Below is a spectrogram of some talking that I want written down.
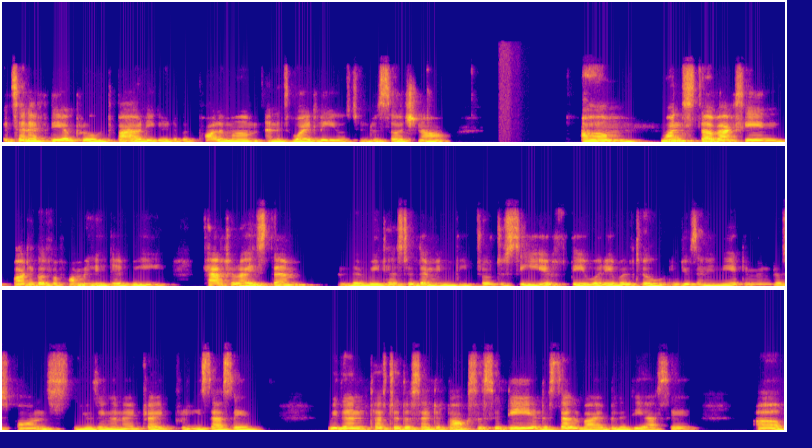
It's an FDA approved biodegradable polymer, and it's widely used in research now. Um, once the vaccine particles were formulated, we characterized them and then we tested them in vitro to see if they were able to induce an innate immune response using a nitrite release assay. We then tested the cytotoxicity and the cell viability assay. Uh,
